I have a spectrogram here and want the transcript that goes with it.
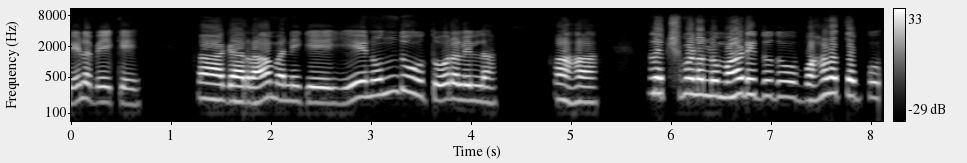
ಕೇಳಬೇಕೆ? ಆಗ ರಾಮನಿಗೆ ಏನೊಂದೂ ತೋರಲಿಲ್ಲ. ಆಹಾ, ಲಕ್ಷ್ಮಣನು ಮಾಡಿದುದು ಬಹಳ ತಪ್ಪು.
